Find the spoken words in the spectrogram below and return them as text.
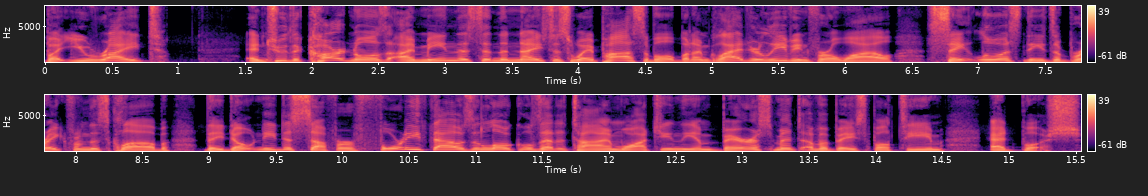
but you write, and to the Cardinals, I mean this in the nicest way possible, but I'm glad you're leaving for a while. St. Louis needs a break from this club. They don't need to suffer 40,000 locals at a time watching the embarrassment of a baseball team at Busch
